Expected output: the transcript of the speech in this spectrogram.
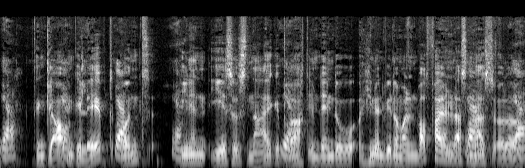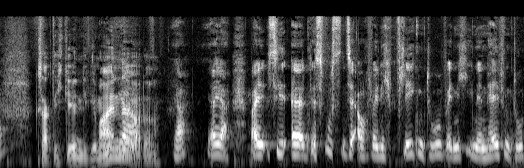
Ja. den Glauben Ja. gelebt Ja. und ihnen Jesus nahegebracht, indem du hin und wieder mal ein Wort fallen lassen hast oder gesagt, ich gehe in die Gemeinde Ja, oder ja, Ja, ja, weil sie, äh, das wussten sie auch, wenn ich pflegen tue, wenn ich ihnen helfen tue.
